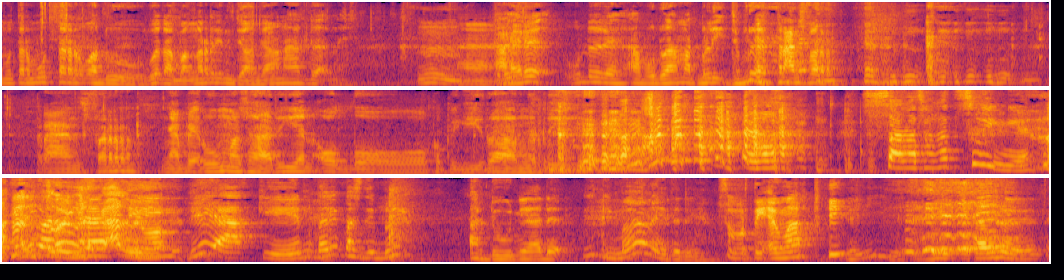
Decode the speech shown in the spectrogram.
muter-muter. Waduh, gue tambah ngerin jangan-jangan ada nih. Hmm. Akhirnya udah deh, ah bodo amat beli, jebret transfer. transfer nyampe rumah seharian, Allah kepikiran ngeri. Emang sangat-sangat swing ya. Pas swing dia sekali. Dia yakin, tapi pas dibeli aduh ini ada. Ini gimana itu, Ding? seperti MRT Iya. Kalau itu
